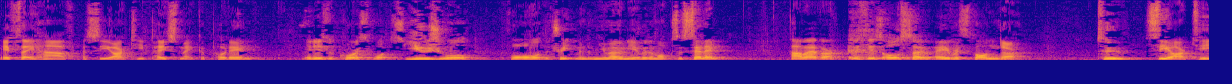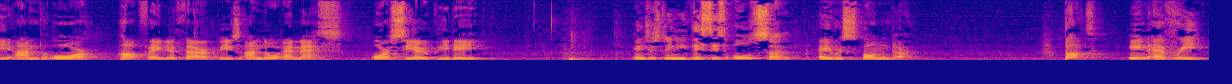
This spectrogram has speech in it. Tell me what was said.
if they have a CRT pacemaker put in. It is, of course, what's usual for the treatment of pneumonia with amoxicillin. However, this is also a responder to CRT and or heart failure therapies and or MS or COPD. Interestingly, this is also a responder. But in every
